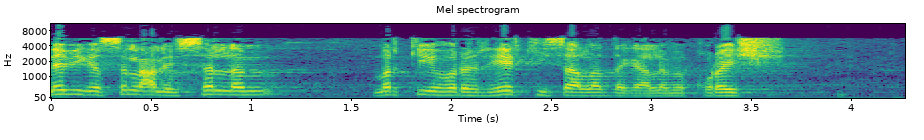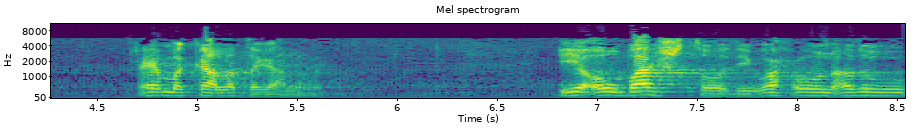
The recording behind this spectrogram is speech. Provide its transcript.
Nebiga sal lla alay wasalam markii hore reerkiisaa la dagaalamay quraysh. Reer makaa la dagaalamay. Iyo awbaashtoodii wax uun adugu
